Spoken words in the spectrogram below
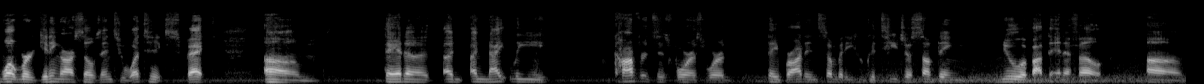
what we're getting ourselves into, what to expect. Um, they had a, a, a nightly conferences for us where they brought in somebody who could teach us something new about the NFL um,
